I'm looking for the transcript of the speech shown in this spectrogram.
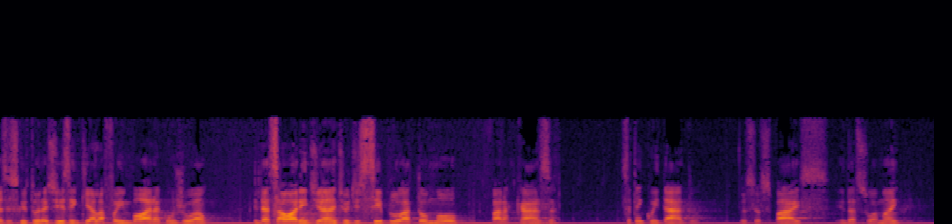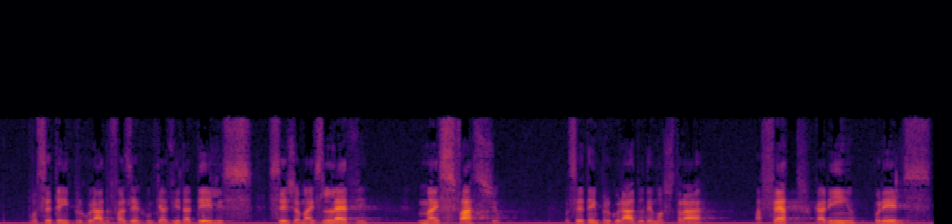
E as Escrituras dizem que ela foi embora com João, e dessa hora em diante o discípulo a tomou para casa. Você tem cuidado dos seus pais e da sua mãe? Você tem procurado fazer com que a vida deles seja mais leve, mais fácil? Você tem procurado demonstrar afeto, carinho por eles?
